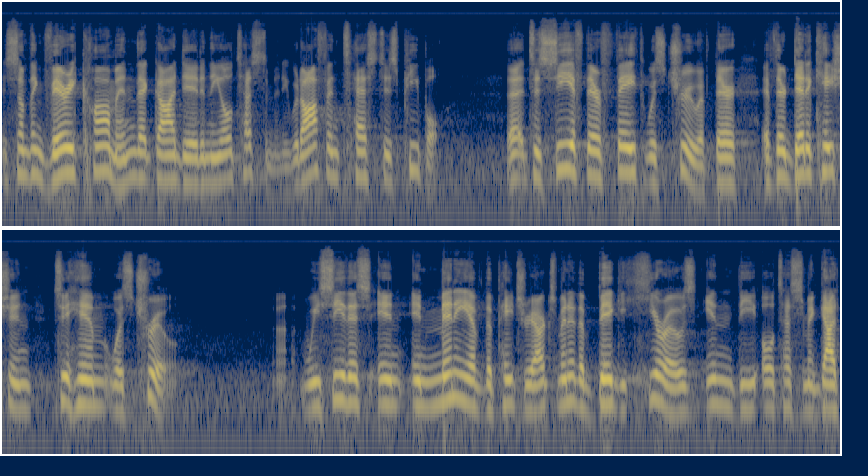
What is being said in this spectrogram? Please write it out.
It's something very common that God did in the Old Testament. He would often test his people uh, to see if their faith was true, if their, if their dedication to him was true. Uh, we see this in, in many of the patriarchs, many of the big heroes in the Old Testament. God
